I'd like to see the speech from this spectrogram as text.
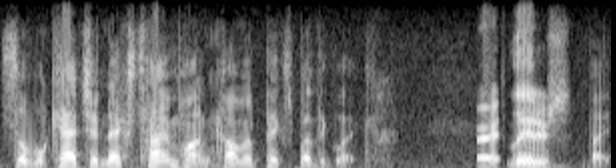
so we'll catch you next time on Comic Picks by the Glick. All right, later's. Bye.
